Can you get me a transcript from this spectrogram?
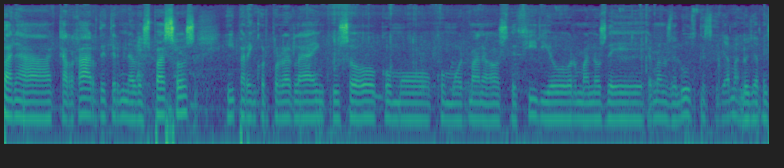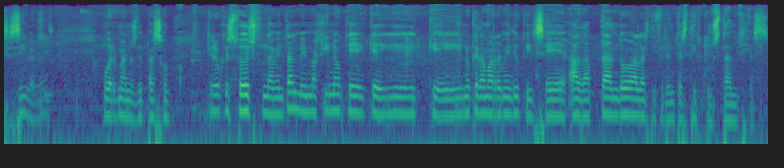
para cargar determinados pasos y para incorporarla incluso como, hermanos de cirio, hermanos de hermanos de luz, que se llaman, lo llamáis así, ¿verdad? o hermanos de paso. Creo que esto es fundamental. Me imagino que, que, que no queda más remedio que irse adaptando a las diferentes circunstancias.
